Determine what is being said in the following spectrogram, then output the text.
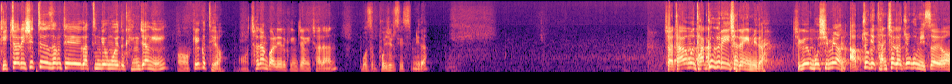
뒷자리 시트 상태 같은 경우에도 굉장히 어, 깨끗해요. 어, 차량 관리를 굉장히 잘한 모습 보실 수 있습니다. 자, 다음은 다크그레이 차량입니다. 지금 보시면 앞쪽에 단차가 조금 있어요.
